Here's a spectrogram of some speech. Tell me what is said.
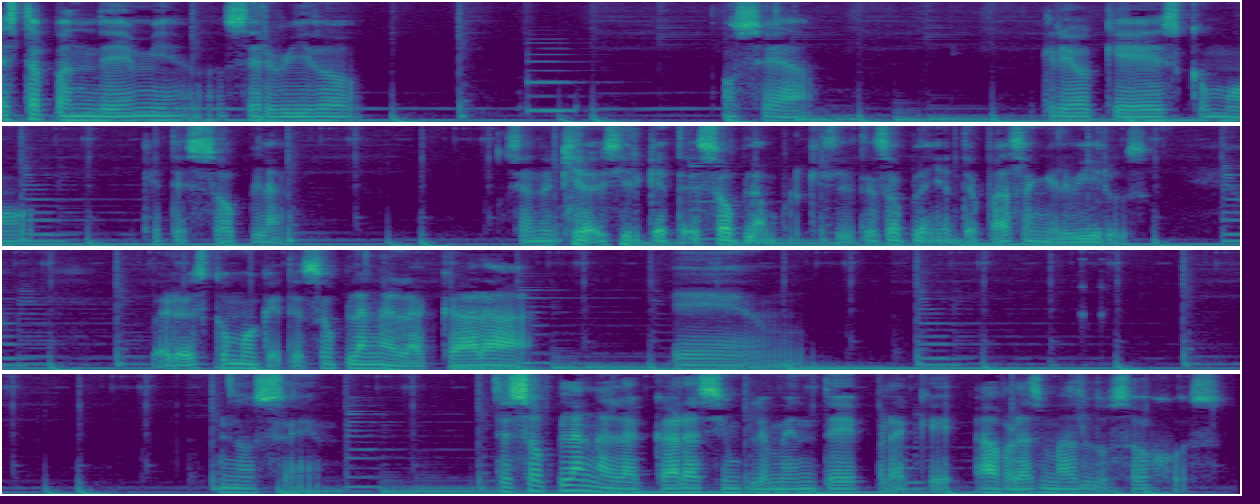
Esta pandemia ha servido, o sea, creo que es como que te soplan. O sea, no quiero decir que te soplan, porque si te soplan ya te pasan el virus. Pero es como que te soplan a la cara, em, no sé, te soplan a la cara simplemente para que abras más los ojos.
